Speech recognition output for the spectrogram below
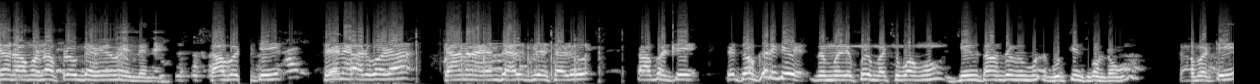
ఏం రామన్న ప్రోగ్రామ్ ఏమైందని? కాబట్టి సేన గారు కూడా చాలా ఎంత హెల్ప్ చేశాడు. కాబట్టి ప్రతి ఒక్కరికి మిమ్మల్ని ఎప్పుడు మర్చిపోము. జీవితాంతం మిమ్మల్ని గుర్తించుకుంటాము. కాబట్టి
